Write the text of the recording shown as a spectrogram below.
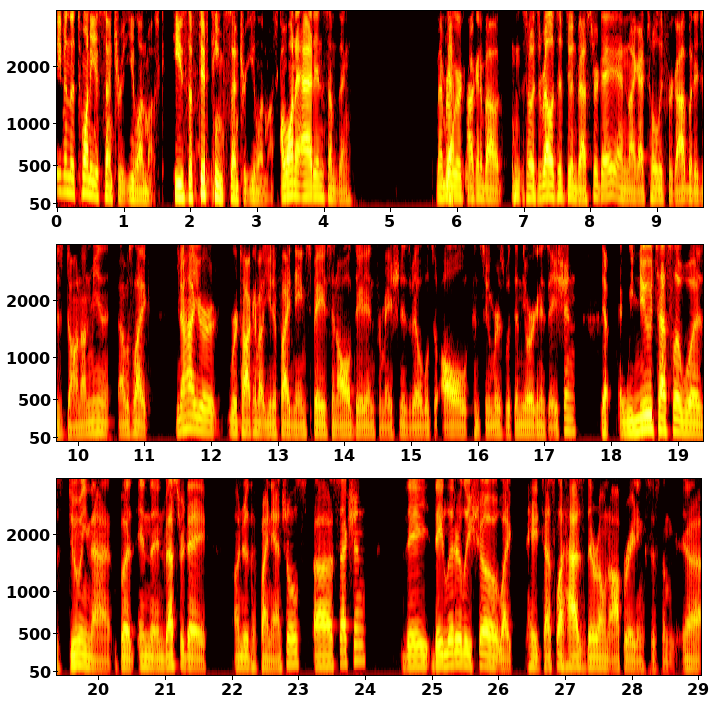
even the 20th century Elon Musk. He's the 15th century Elon Musk. I want to add in something. Remember yeah. we were talking about so it's relative to investor day and like I totally forgot but it just dawned on me I was like you know how you're we're talking about unified namespace and all data information is available to all consumers within the organization. Yep. And we knew Tesla was doing that but in the investor day under the financials uh, section they they literally show like hey tesla has their own operating system. Uh,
